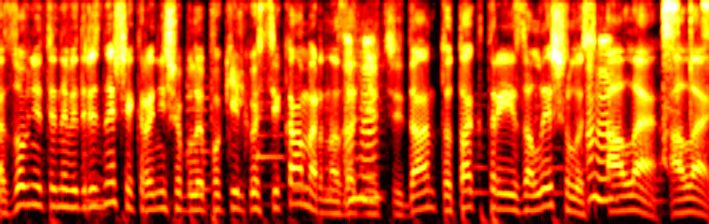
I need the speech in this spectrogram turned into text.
Е, зовні ти не відрізниш, як раніше були по кількості камер на задній да? то так три і залишилось. Але але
